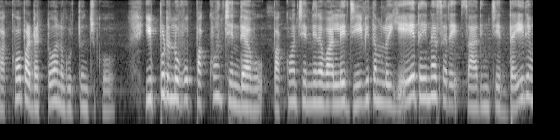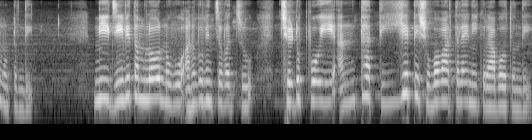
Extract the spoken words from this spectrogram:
పక్వ పడ్డట్టు అని గుర్తుంచుకో. ఇప్పుడు నువ్వు పక్వం చెందావు. పక్వం చెందిన వాళ్ళే జీవితంలో ఏదైనా సరే సాధించే ధైర్యం ఉంటుంది. నీ జీవితంలో నువ్వు అనుభవించవచ్చు. చెడుపోయి అంతా తీయటి శుభవార్తలే నీకు రాబోతుంది.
